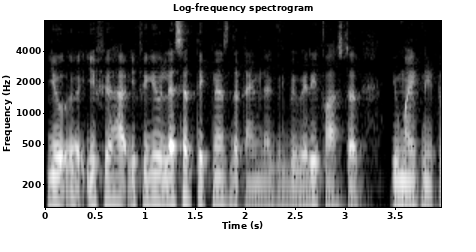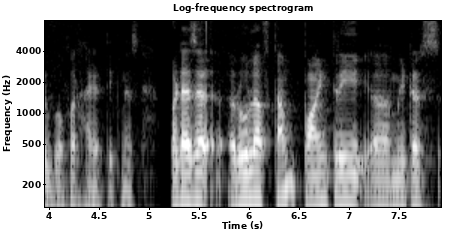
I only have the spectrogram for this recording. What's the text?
you if you have if you give lesser thickness, the time lag will be very faster. You might need to go for higher thickness. But as a rule of thumb, 0.3 uh, meters,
